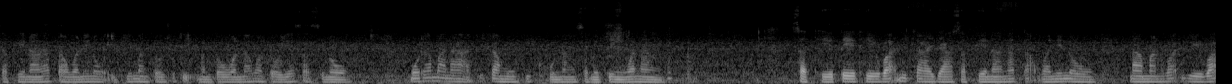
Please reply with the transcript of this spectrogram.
สัพเพนานตาวันิโนอิทิมันโตชุติมันโตวันนาวันโตยัสสสิโนโมทมานาอภิกามุภิกขุนังสมิติงวนัง สัทเถเตเทวนิกายาสัพเพนานตตวานิโน นามันวะเยวะ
